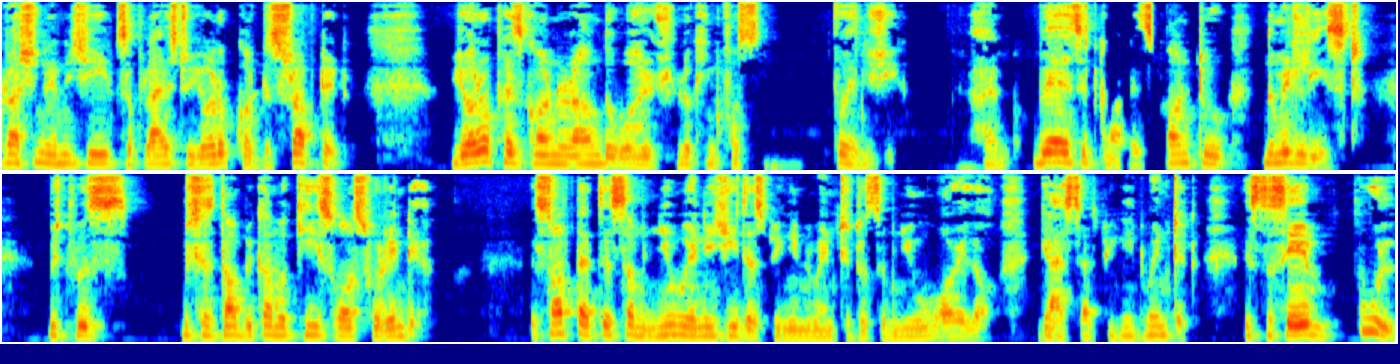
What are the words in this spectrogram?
Russian energy supplies to Europe got disrupted, Europe has gone around the world looking for for energy. And where has it gone? It's gone to the Middle East, which was which has now become a key source for India. It's not that there's some new energy that's being invented or some new oil or gas that's being invented. It's the same pool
